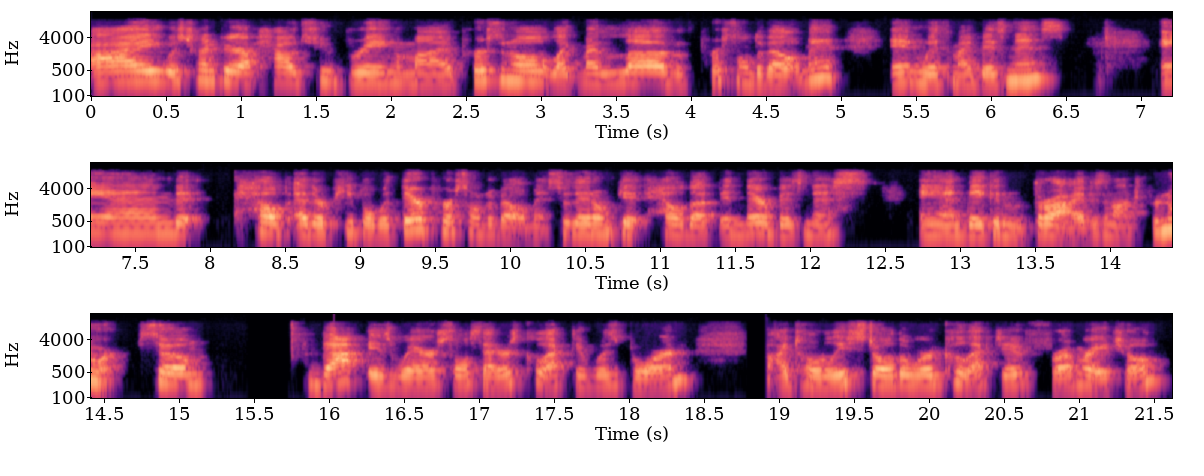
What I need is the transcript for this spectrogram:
I was trying to figure out how to bring my personal, like my love of personal development in with my business and help other people with their personal development so they don't get held up in their business and they can thrive as an entrepreneur. So that is where Soul Setters Collective was born. I totally stole the word collective from Rachel.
